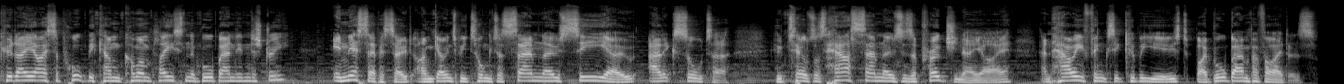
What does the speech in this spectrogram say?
Could AI support become commonplace in the broadband industry? In this episode, I'm going to be talking to SamKnows CEO Alex Salter, who tells us how SamKnows is approaching AI and how he thinks it could be used by broadband providers.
